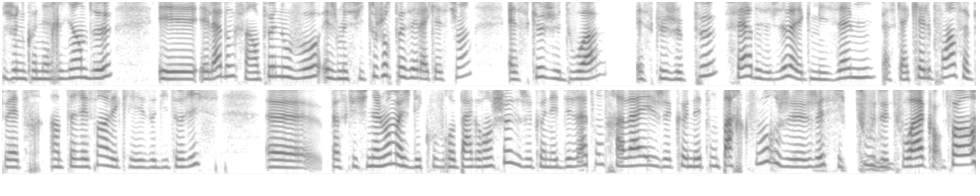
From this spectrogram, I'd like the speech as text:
Je ne connais rien d'eux. Et, là, donc, c'est un peu nouveau. Et je me suis toujours posé la question est-ce que je dois est-ce que je peux faire des épisodes avec mes amis? Parce qu'à quel point ça peut être intéressant avec les auditorices euh, parce que finalement, moi, je découvre pas grand chose. Je connais déjà ton travail, je connais ton parcours, je, je sais tout de toi, Quentin.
